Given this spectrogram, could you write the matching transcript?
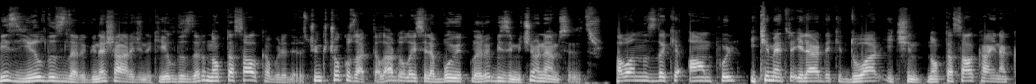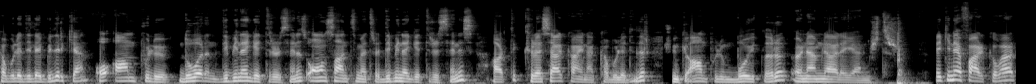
biz yıldızları, güneş haricindeki yıldızları noktasal kabul ederiz. Çünkü çok uzaktalar. Dolayısıyla boyutları bizim için önemsizdir. Havanızdaki ampul 2 metre ilerideki duvar için noktasal kaynak kabul edilebilirken o ampulü duvarın dibine getirirseniz 10 santimetre dibine getirirseniz artık küresel kaynak kabul edilir. Çünkü ampulün boyutları önemli hale gelmiştir. Peki ne farkı var?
